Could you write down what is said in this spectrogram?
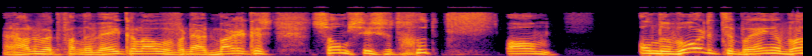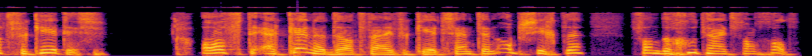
Daar hadden we het van de week al over vanuit Marcus. Soms is het goed om onder woorden te brengen wat verkeerd is. Of te erkennen dat wij verkeerd zijn ten opzichte van de goedheid van God.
